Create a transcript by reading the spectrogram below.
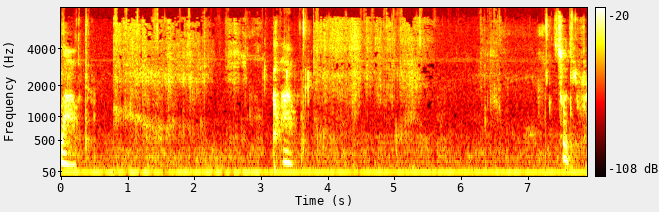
cloud. Cloud. So different.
